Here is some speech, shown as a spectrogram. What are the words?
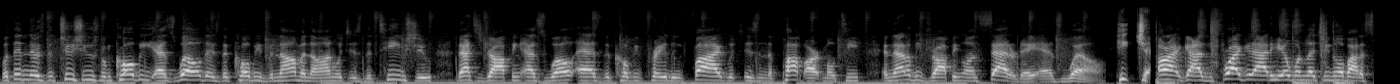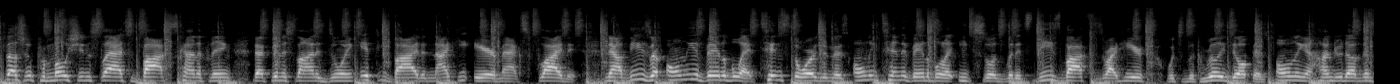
But then there's the two shoes from Kobe as well. There's the Kobe Venomenon, which is the team shoe. That's dropping, as well as the Kobe Prelude 5, which is in the pop art motif, and that'll be dropping on Saturday as well. Heat check. All right, guys, before I get out of here, I want to let you know about a special promotion slash box kind of thing that Finish Line is doing if you buy the Nike Air Max Flyknit. Now, these are only available at 10 stores, and there's only 10 available at each store, but it's these boxes right here, which look really dope. There's only 100 of them.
